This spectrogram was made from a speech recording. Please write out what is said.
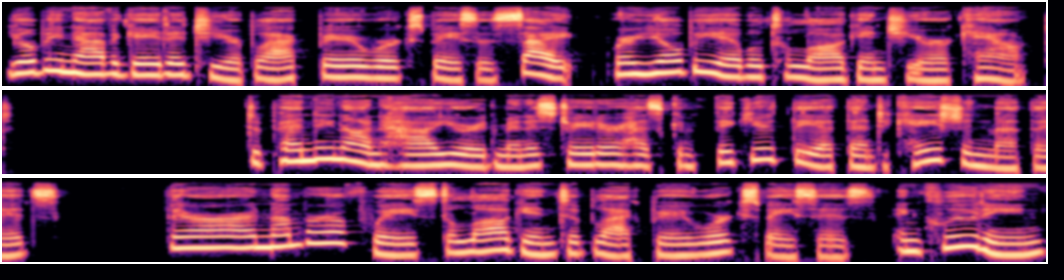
You'll be navigated to your BlackBerry Workspaces site where you'll be able to log into your account. Depending on how your administrator has configured the authentication methods, there are a number of ways to log into BlackBerry Workspaces, including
